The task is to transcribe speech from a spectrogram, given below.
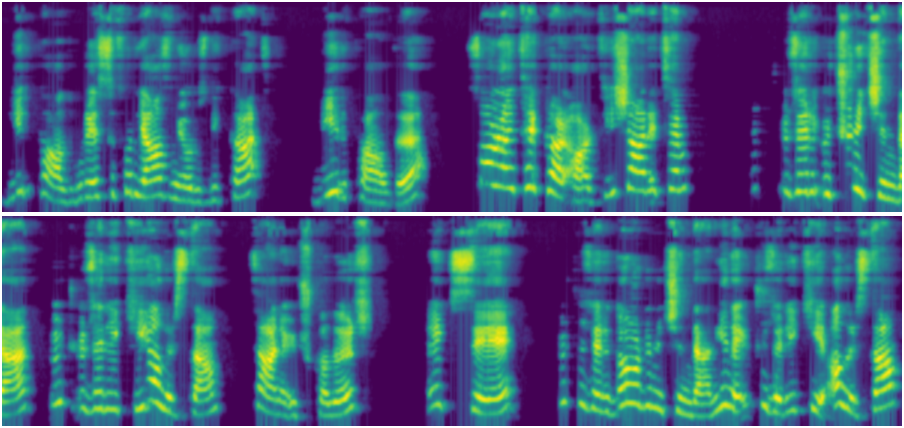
1 kaldı. Buraya 0 yazmıyoruz dikkat. 1 kaldı. Sonra tekrar artı işaretim. 3 üzeri 3'ün içinden 3 üzeri 2'yi alırsam bir tane 3 kalır. Eksi 3 üzeri 4'ün içinden yine 3 üzeri 2'yi alırsam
